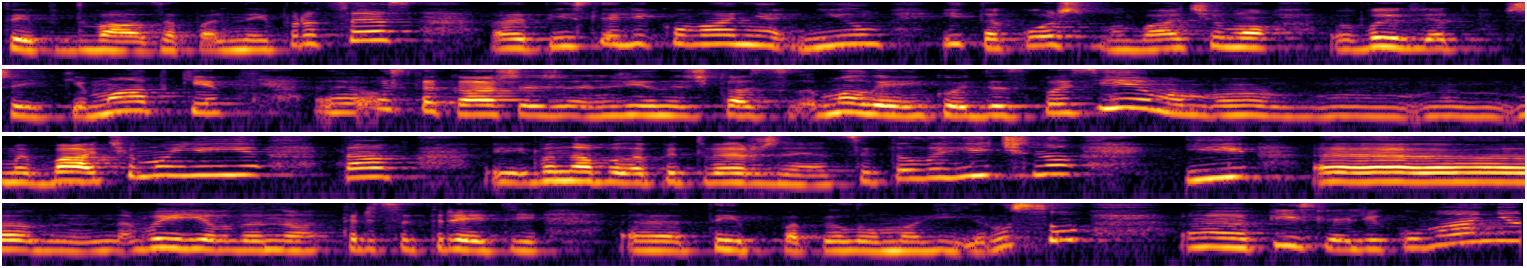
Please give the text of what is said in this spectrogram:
тип 2 запальний процес е, після лікування НІЛ, і також ми бачимо вигляд шийки матки. Е, Ось така ж жіночка з маленькою дисплазією, ми, бачимо її, так, вона була підтверджена цитологічно, і е, виявлено 33-й е, тип папіломавірусу. Е, Після лікування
